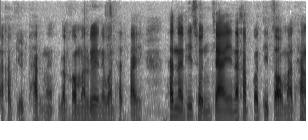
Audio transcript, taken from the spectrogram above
นะครับหยุดพักนะแล้วก็มาเลื่อยในวันถัดไป ท่านไหนที่สนใจนะครับ ก็ติดต่อมาทาง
